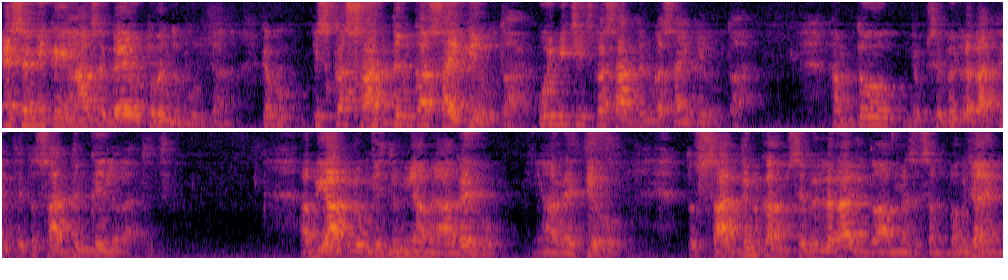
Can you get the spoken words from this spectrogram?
ऐसे नहीं कि यहाँ से गए और तुरंत भूल जाना। क्योंकि इसका सात दिन का साइकिल होता है, कोई भी चीज़ का सात दिन का साइकिल होता है। हम तो जब शिविर लगाते थे तो सात दिन के ही लगाते थे। अभी आप लोग जिस दुनिया में आ गए हो यहाँ रहते हो तो सात दिन का हम शिविर लगा लें तो आप में से सब भग जाएँगे।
